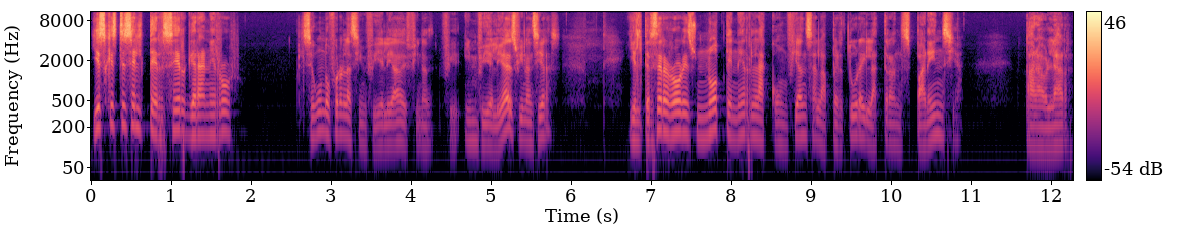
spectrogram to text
Y es que este es el tercer gran error. El segundo fueron las infidelidades, infidelidades financieras. Y el tercer error es no tener la confianza, la apertura y la transparencia para hablar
